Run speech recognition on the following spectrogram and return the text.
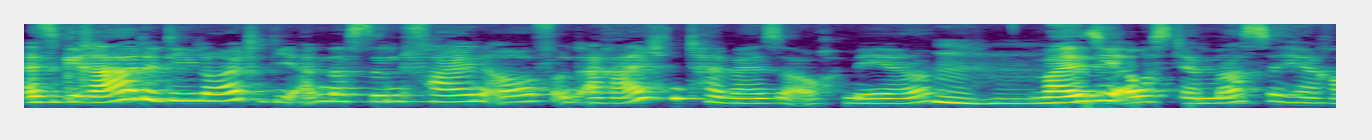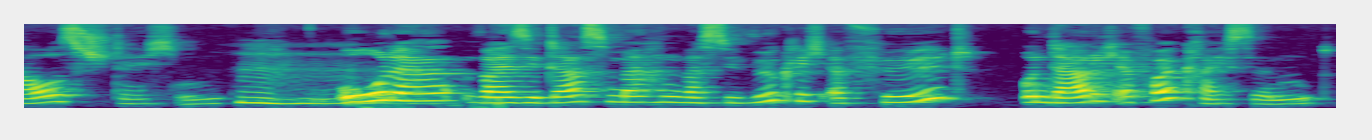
also gerade die Leute, die anders sind, fallen auf und erreichen teilweise auch mehr, mhm. weil sie aus der Masse herausstechen mhm. oder weil sie das machen, was sie wirklich erfüllt und dadurch erfolgreich sind.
